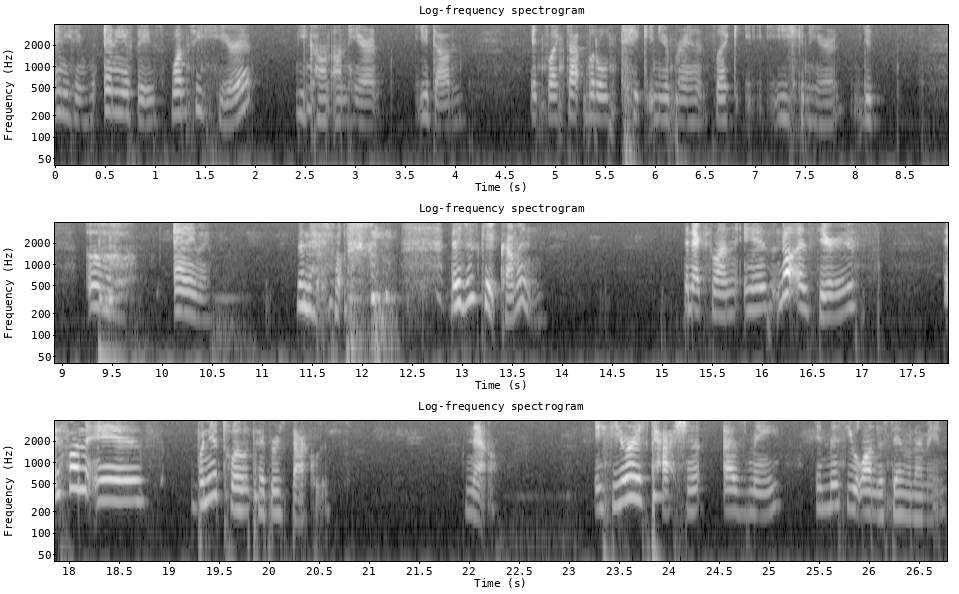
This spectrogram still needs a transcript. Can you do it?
anything, any of these, once you hear it, you can't unhear it. You're done. It's like that little tick in your brain. It's like you can hear it. You, oh. Anyway, the next one. they just keep coming. The next one is not as serious. This one is when your toilet paper is backwards. Now, if you're as passionate as me in this, you'll understand what I mean.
